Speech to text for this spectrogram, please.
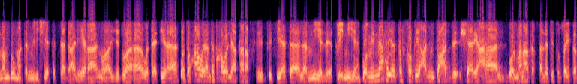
منظومة الميليشيات التابعة لإيران وجدواها وتأثيرها وتحاول أن تتحول إلى طرف في السياسة الأمنية الإقليمية. ومن ناحية تستطيع أن تعد شارعها والمناطق التي تسيطر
